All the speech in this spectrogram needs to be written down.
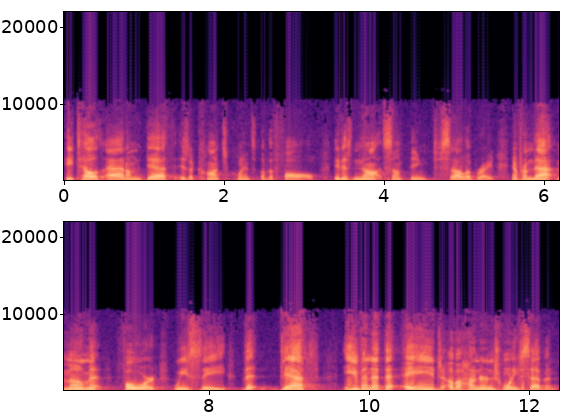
He tells Adam death is a consequence of the fall. It is not something to celebrate. And from that moment forward, we see that death, even at the age of 127,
